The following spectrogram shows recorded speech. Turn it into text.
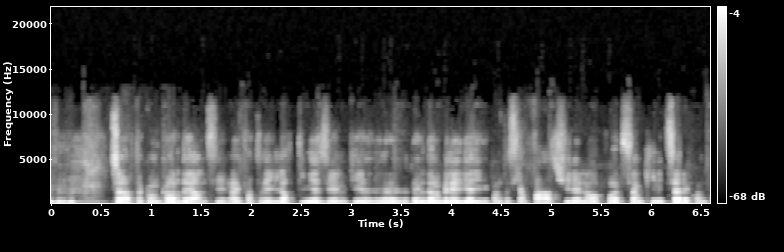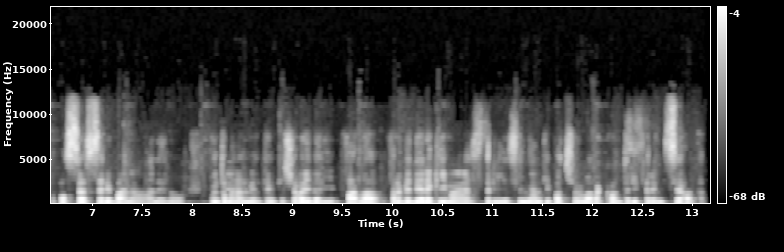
certo, concordo e anzi hai fatto degli ottimi esempi, eh, rendono bene l'idea di quanto sia facile, no? forse anche iniziare, quanto possa essere banale, no? appunto mm. banalmente mi piaceva l'idea di farla, far vedere che i maestri, gli insegnanti facciano la raccolta differenziata.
